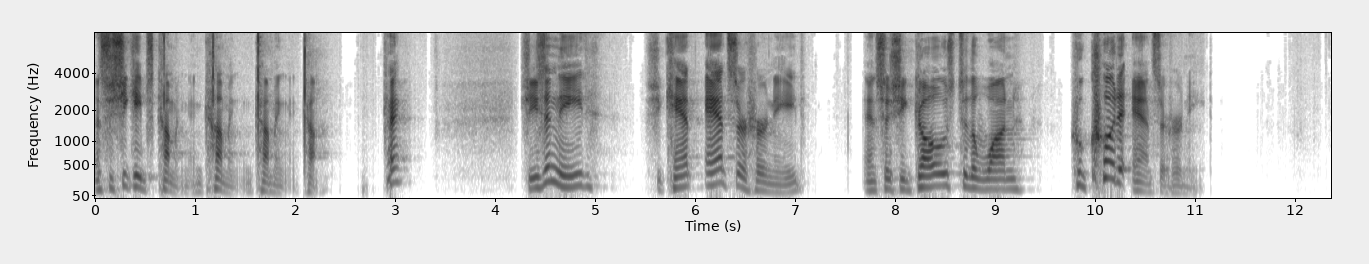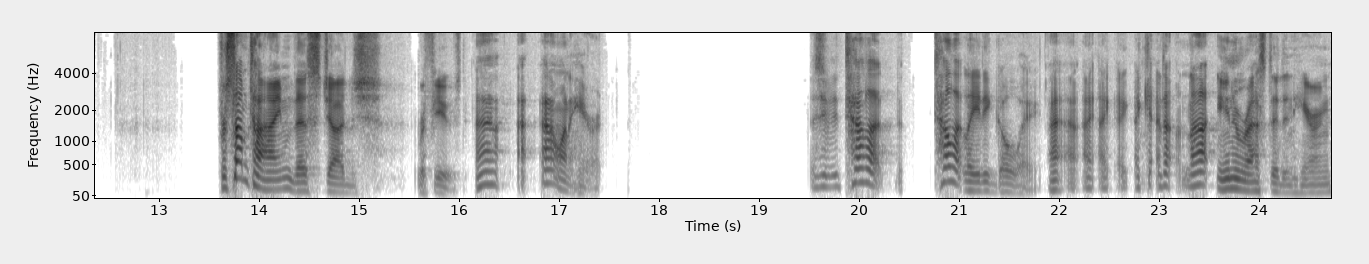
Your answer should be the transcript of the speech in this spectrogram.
And so she keeps coming and coming and coming and coming. Okay? She's in need. She can't answer her need. And so she goes to the one who could answer her need. For some time, this judge refused. I, I, I don't want to hear it. Tell that, tell that lady go away. I, I'm not interested in hearing.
